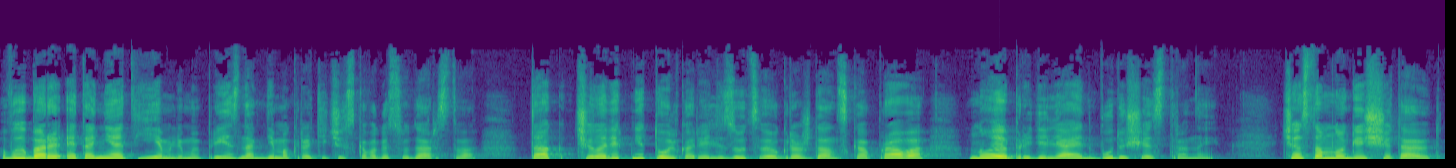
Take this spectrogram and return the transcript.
Выборы – это неотъемлемый признак демократического государства. Так человек не только реализует свое гражданское право, но и определяет будущее страны. Часто многие считают,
